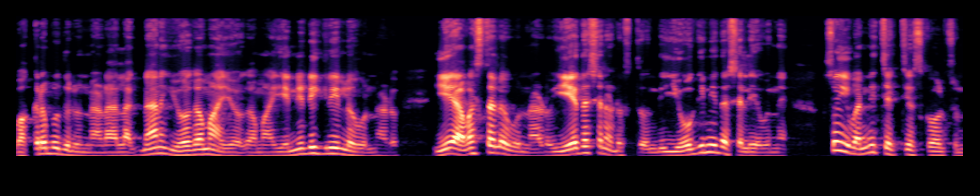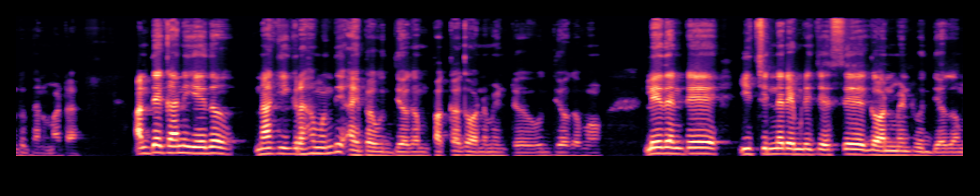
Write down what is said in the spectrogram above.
వక్ర బుధుడు ఉన్నాడా? లగ్నానికి యోగమా? అయోగమా? ఎన్ని డిగ్రీల్లో ఉన్నాడు? ఏ అవస్థలో ఉన్నాడు ఏ దశ నడుస్తుంది యోగిని దశలు ఏ ఉన్నాయి. సో ఇవన్నీ చెక్ చేసుకోవాల్సి ఉంటుంది అనమాట అంతేకాని ఏదో నాకు ఈ గ్రహం ఉంది అయిపోయి ఉద్యోగం పక్క గవర్నమెంట్ ఉద్యోగము. లేదంటే ఈ చిన్న రెమెడీ చేస్తే గవర్నమెంట్ ఉద్యోగం.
